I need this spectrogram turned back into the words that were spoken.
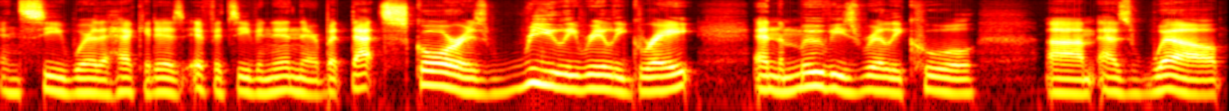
and see where the heck it is, if it's even in there. But that score is really really great, and the movie's really cool um, as well.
